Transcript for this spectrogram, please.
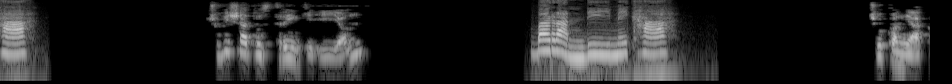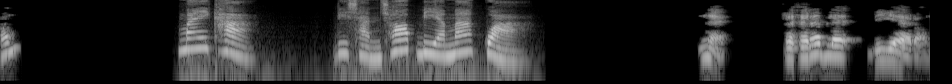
คะ Ĉu vi ŝatus trinki ion บารันดีไหมคะ Ĉu konjakon ไม่ค่ะ ดิฉันชอบเบียร์มากกว่า Ne, prefereble bieron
